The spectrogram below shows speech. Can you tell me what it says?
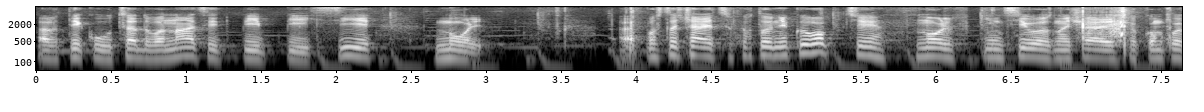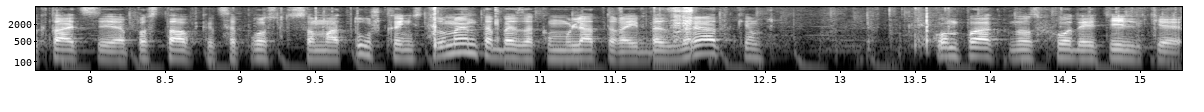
артикул C12 PPC 0. Е, Постачається в картонній коробці. 0 в кінці означає, що комплектація поставки це просто сама тушка інструмента без акумулятора і без зарядки. В комплект у нас входить тільки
